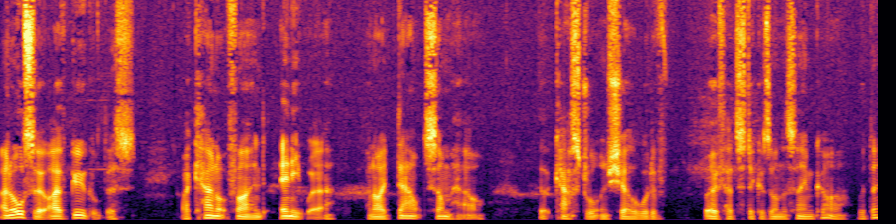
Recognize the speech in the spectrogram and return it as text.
And also, I've Googled this. I cannot find anywhere, and I doubt somehow that Castrol and Shell would have both had stickers on the same car, would they?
